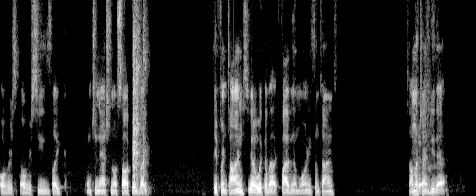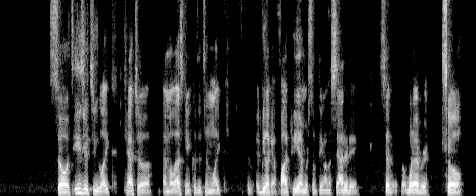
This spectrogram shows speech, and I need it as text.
over overseas like international soccer is like different times. You got to wake up at like five in the morning sometimes. So I'm not Yeah. trying to do that. So it's easier to like catch a MLS game because it's in like it'd be like at 5 p.m. or something on a Saturday, seven whatever. So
